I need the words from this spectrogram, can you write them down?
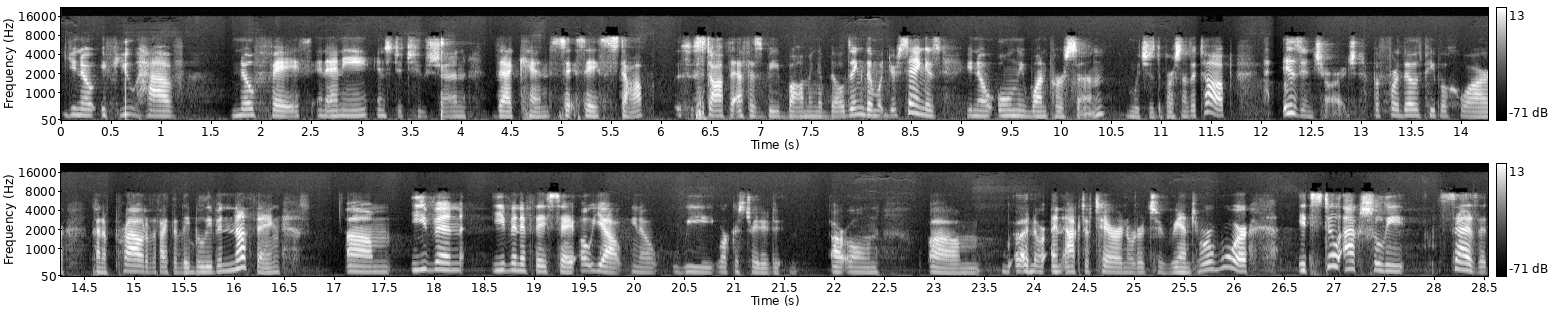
you know, if you have no faith in any institution that can say, say stop stop the FSB bombing a building, then what you're saying is, you know, only one person, which is the person at the top, is in charge. But for those people who are kind of proud of the fact that they believe in nothing, um, even even if they say, oh, yeah, you know, we orchestrated our own um, an, an, act of terror in order to re-enter a war, it still actually says that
